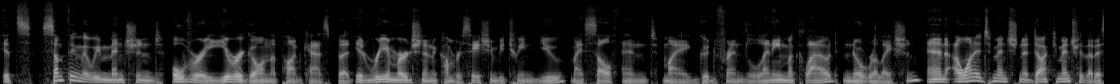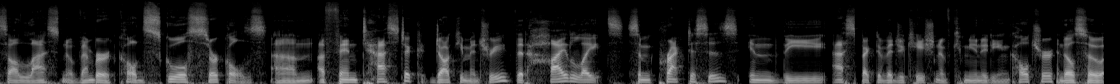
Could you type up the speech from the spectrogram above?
It's something that we mentioned over a year ago on the podcast, but it reemerged in a conversation between you, myself, and my good friend Lenny McLeod, no relation. And I wanted to mention a documentary that I saw last November called School Circles, um, a fantastic documentary that highlights some practices in the aspect of education of community and culture, and also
